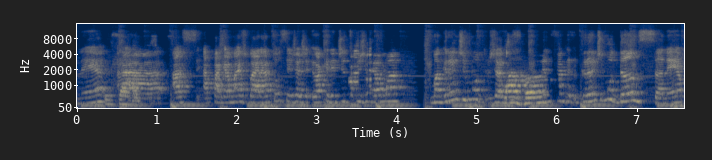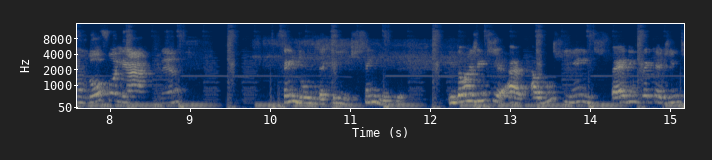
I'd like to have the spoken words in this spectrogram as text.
né? A, a, a, pagar mais barato, ou seja, eu acredito que já é uma, uma grande já uma grande mudança, né? Um novo olhar, né? Sem dúvida, Cris, sem dúvida. Então, a gente, alguns clientes pedem para que a gente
